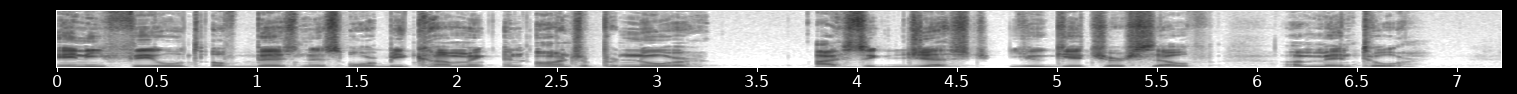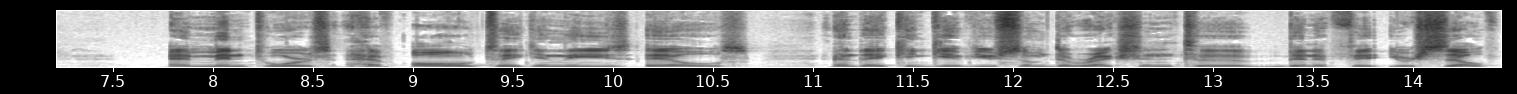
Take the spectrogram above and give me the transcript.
any field of business or becoming an entrepreneur, I suggest you get yourself a mentor. And mentors have all taken these L's and they can give you some direction to benefit yourself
